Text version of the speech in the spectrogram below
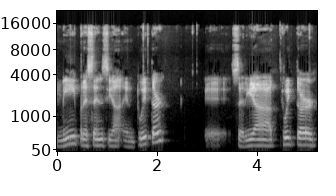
mi presencia en Twitter eh, sería Twitter,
